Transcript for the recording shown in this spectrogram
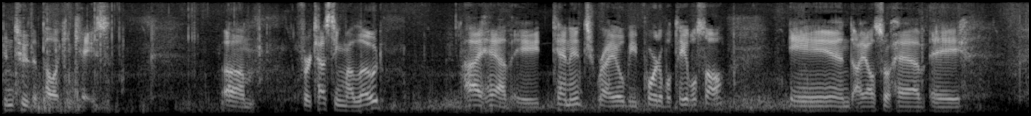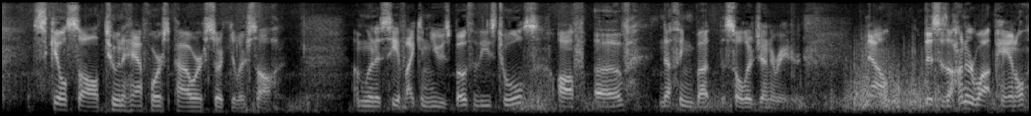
into the Pelican case. Um, for testing my load, I have a 10 inch Ryobi portable table saw and I also have a skill saw, two and a half horsepower circular saw. I'm going to see if I can use both of these tools off of nothing but the solar generator. Now, this is a 100 watt panel.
